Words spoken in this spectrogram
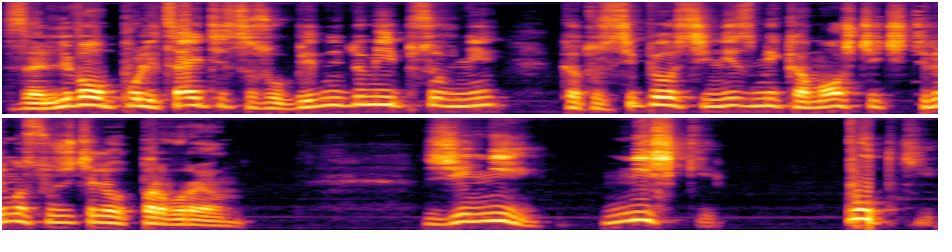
Заливал полицаите с обидни думи и псовни, като сипел синизми към още четирима служители от първо район. Жени, мишки, путки,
